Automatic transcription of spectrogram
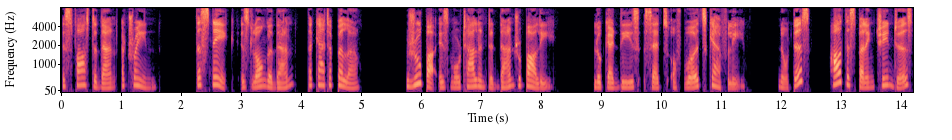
is faster than a train. The snake is longer than the caterpillar. Rupa is more talented than Rupali. Look at these sets of words carefully. Notice how the spelling changes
